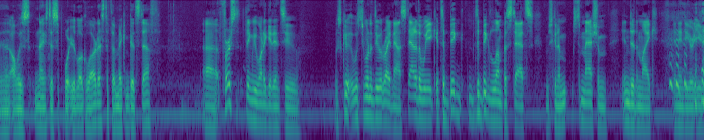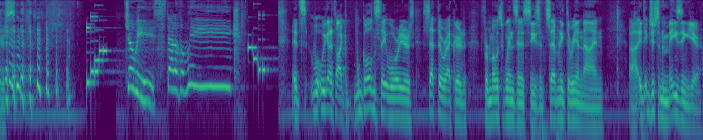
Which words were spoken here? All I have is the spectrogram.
Uh, always nice to support your local artist if they're making good stuff. Uh, first thing we want to get into was good. We just want to do it right now. Stat of the week. It's a big, it's a big lump of stats. I'm just gonna smash them into the mic and into your ears. Joey, stat of the week. It's we got to talk. Golden State Warriors set the record for most wins in a season, seventy three and nine. Uh, it, just an amazing year.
